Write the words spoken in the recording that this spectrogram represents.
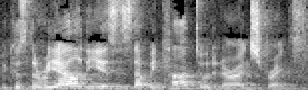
Because the reality is, is that we can't do it in our own strength.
